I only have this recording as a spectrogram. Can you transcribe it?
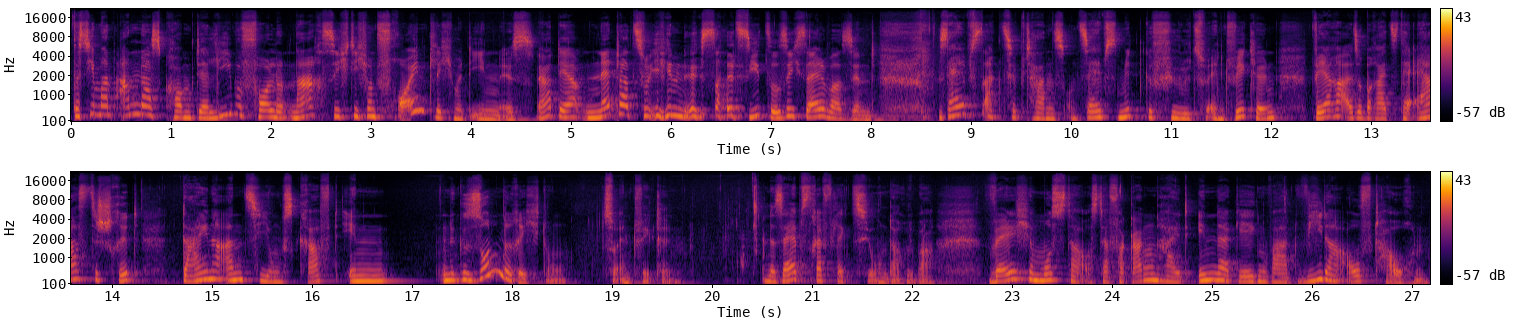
dass jemand anders kommt, der liebevoll und nachsichtig und freundlich mit ihnen ist, ja, der netter zu ihnen ist, als sie zu sich selber sind. Selbstakzeptanz und Selbstmitgefühl zu entwickeln, wäre also bereits der erste Schritt, deine Anziehungskraft in eine gesunde Richtung zu entwickeln. Eine Selbstreflexion darüber, welche Muster aus der Vergangenheit in der Gegenwart wieder auftauchen,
